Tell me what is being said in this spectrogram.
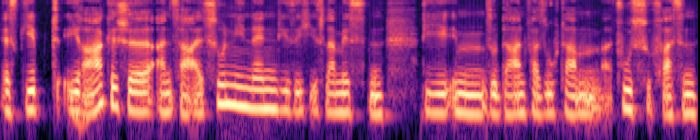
Es gibt irakische Ansar al-Sunni nennen die sich Islamisten, die im Sudan versucht haben, Fuß zu fassen.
